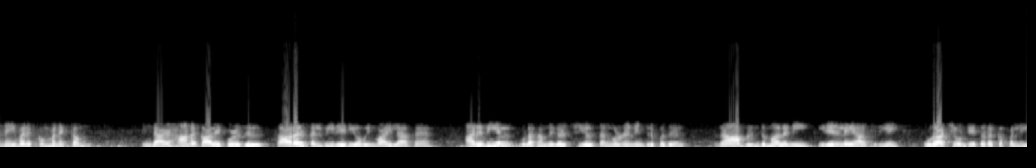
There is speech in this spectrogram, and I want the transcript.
அனைவருக்கும் வணக்கம். இந்த அழகான காலை பொழுதில் சாரல் கல்வி ரேடியோவின் வாயிலாக அறிவியல் உலகம் நிகழ்ச்சியில் தங்களுடன் இணைந்திருப்பது ரா. பிருந்துமாலினி இடைநிலை ஆசிரியை ஊராட்சி ஒன்றிய தொடக்கப்பள்ளி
